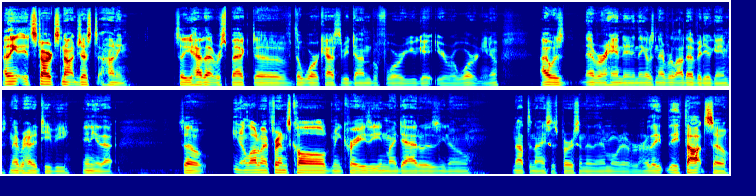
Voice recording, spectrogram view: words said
I think it starts not just hunting. So you have that respect of the work has to be done before you get your reward. You know, I was never handed anything. I was never allowed to have video games. Never had a TV. Any of that. So you know, a lot of my friends called me crazy, and my dad was, you know, not the nicest person to them or whatever, or they they thought so.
